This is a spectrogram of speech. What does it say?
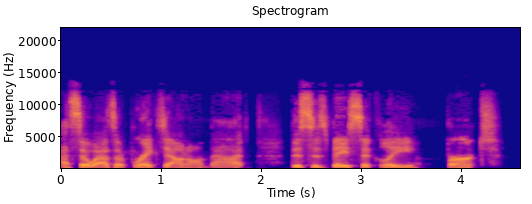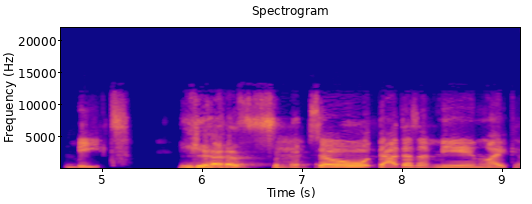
Uh, so, as a breakdown on that, this is basically burnt meat. Yes. so, that doesn't mean like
